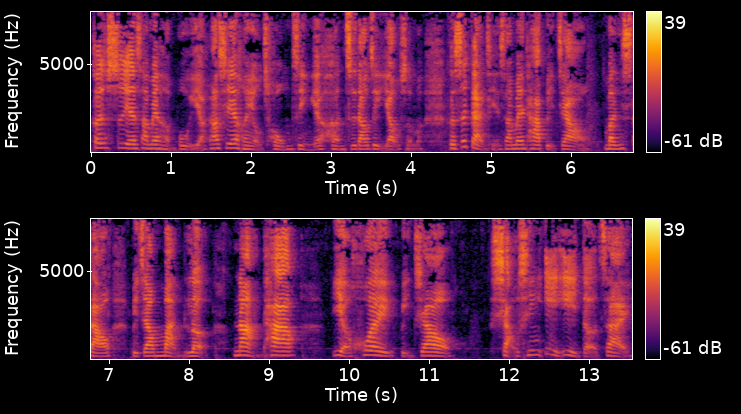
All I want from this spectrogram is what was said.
跟事业上面很不一样，他事业很有冲劲，也很知道自己要什么。可是感情上面他比较闷骚，比较慢热。那他也会比较小心翼翼的在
